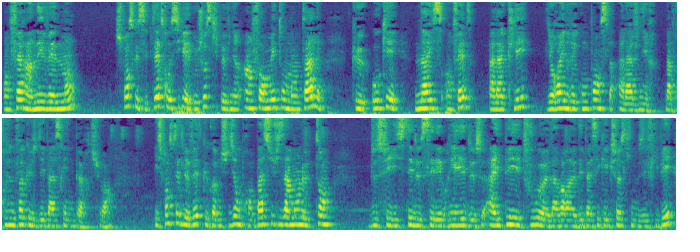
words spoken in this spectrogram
en faire un événement. Je pense que c'est peut-être aussi quelque chose qui peut venir informer ton mental que, ok, nice, en fait, à la clé, il y aura une récompense à l'avenir, la prochaine fois que je dépasserai une peur, tu vois. Et je pense peut-être le fait que, comme tu dis, on prend pas suffisamment le temps de se féliciter, de célébrer, de se hyper et tout, euh, d'avoir euh, dépassé quelque chose qui nous est flippé,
